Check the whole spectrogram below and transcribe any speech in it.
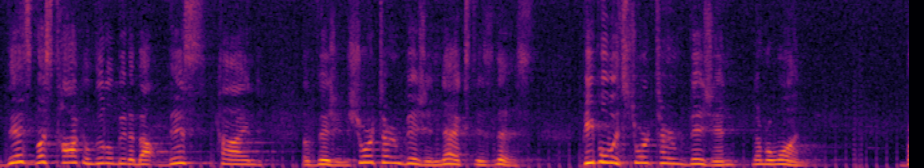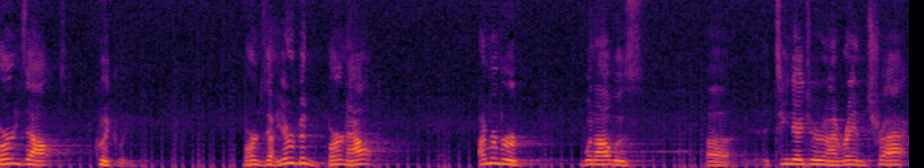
This, let's talk a little bit about this kind of vision. Short term vision, next, is this. People with short term vision, number one, burns out quickly. Burns out. You ever been burnt out? I remember when I was uh, a teenager and I ran track.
